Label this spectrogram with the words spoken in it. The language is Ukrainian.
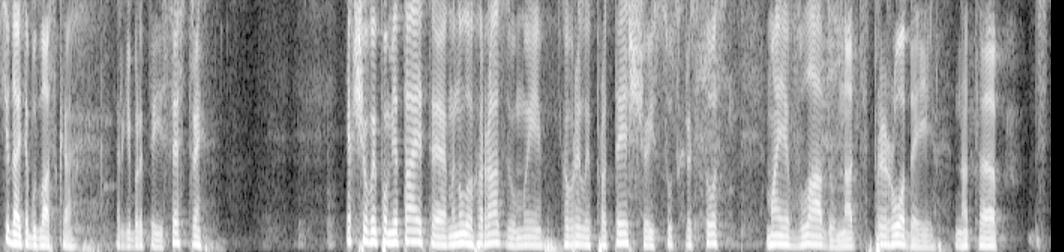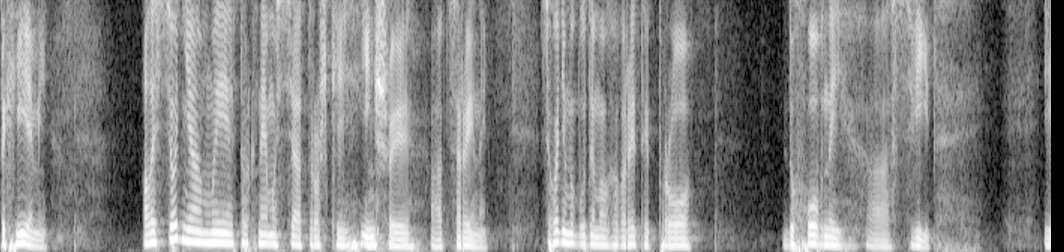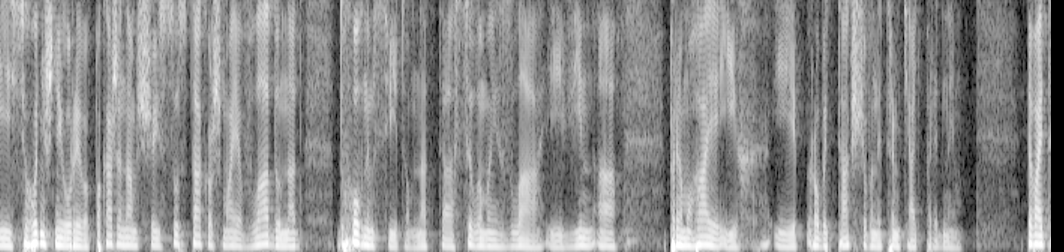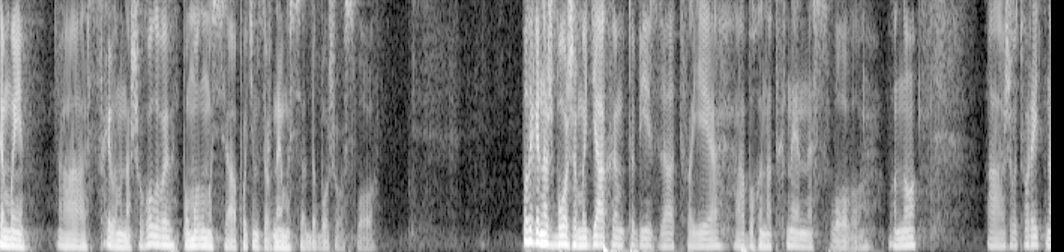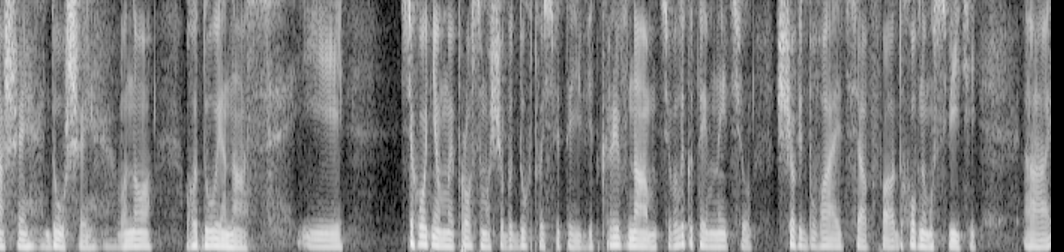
Сідайте, будь ласка, дорогі брати і сестри. Якщо ви пам'ятаєте, минулого разу ми говорили про те, що Ісус Христос має владу над природою, над е, стихіями. Але сьогодні ми торкнемося трошки іншої царини. Сьогодні ми будемо говорити про духовний світ. І сьогоднішній уривок покаже нам, що Ісус також має владу над духовним світом, над силами зла, і Він перемагає їх і робить так, що вони тремтять перед Ним. Давайте ми схилимо наші голови, помолимося, а потім звернемося до Божого Слова. Великий наш Боже, ми дякуємо Тобі за Твоє богонатхненне слово. Воно животворить наші душі, воно годує нас. І сьогодні ми просимо, щоб Дух Твій Святий відкрив нам цю велику таємницю, що відбувається в духовному світі.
